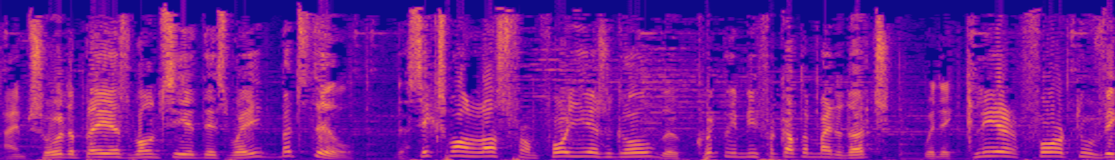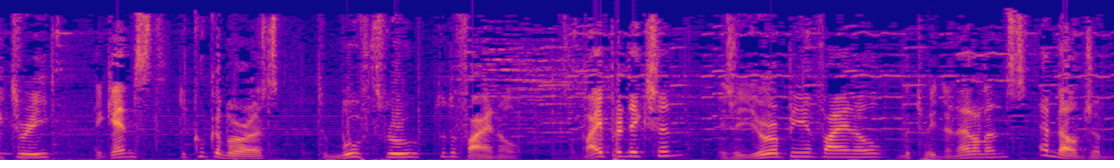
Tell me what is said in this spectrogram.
I'm sure the players won't see it this way, but still. The 6-1 loss from four years ago will quickly be forgotten by the Dutch with a clear 4-2 victory against the Kookaburras to move through to the final. So my prediction is a European final between the Netherlands and Belgium.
